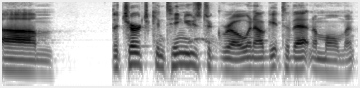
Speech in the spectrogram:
Um, the church continues to grow, and I'll get to that in a moment.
